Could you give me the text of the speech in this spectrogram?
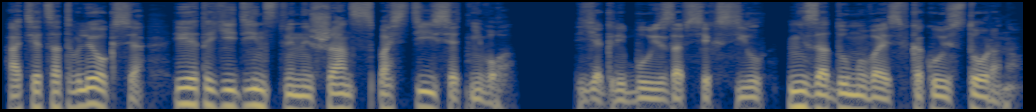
Отец отвлекся, и это единственный шанс спастись от него. Я гребу изо всех сил, не задумываясь, в какую сторону.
